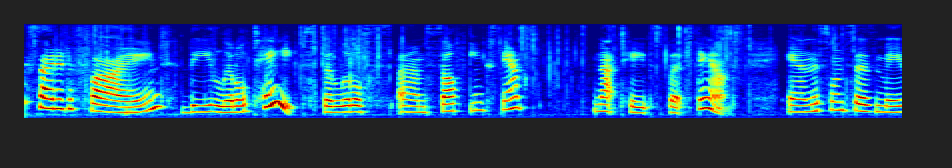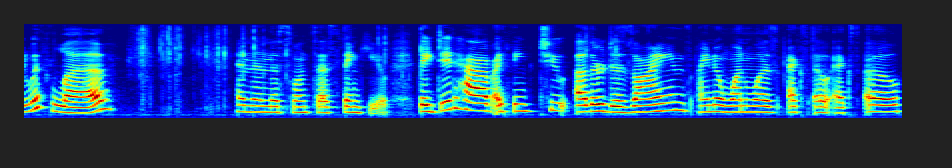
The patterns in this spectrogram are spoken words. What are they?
excited to find the little tapes, the little um, self-ink stamp, not tapes, but stamps. And this one says made with love. And then this one says, thank you. They did have, I think, two other designs. I know one was XOXO.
